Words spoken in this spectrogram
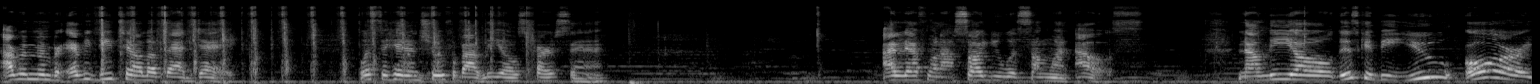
I remember every detail of that day. What's the hidden truth about Leo's person? I left when I saw you with someone else. Now, Leo, this could be you or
